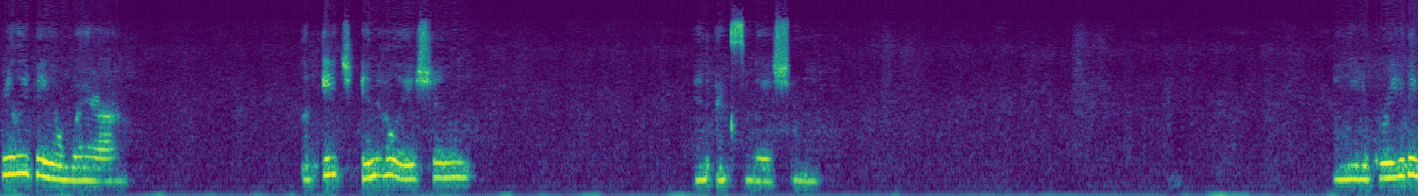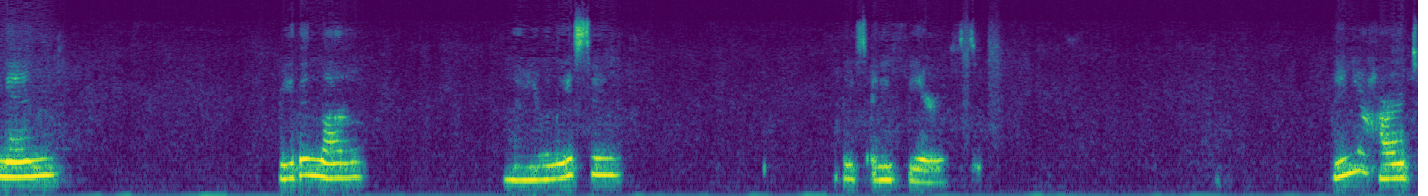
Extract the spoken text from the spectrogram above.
Really being aware of each inhalation and exhalation. And when you're breathing in, breathe in love. And then you're releasing, release any fears. In your heart,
